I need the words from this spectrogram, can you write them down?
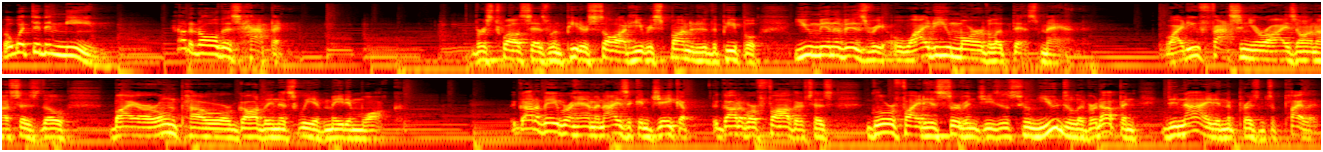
But what did it mean? How did all this happen? Verse 12 says, When Peter saw it, he responded to the people, You men of Israel, why do you marvel at this man? Why do you fasten your eyes on us as though by our own power or godliness we have made him walk? The God of Abraham and Isaac and Jacob, the God of our fathers, has glorified his servant Jesus, whom you delivered up and denied in the presence of Pilate,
